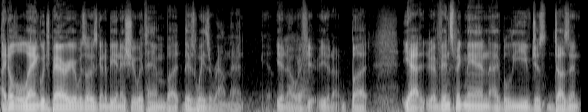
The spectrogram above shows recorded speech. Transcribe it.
I know the language barrier was always going to be an issue with him, but there's ways around that. You know, if you you know, but yeah, Vince McMahon, I believe, just doesn't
